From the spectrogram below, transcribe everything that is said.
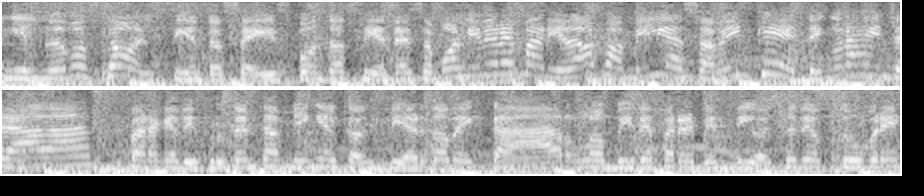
En el nuevo sol 106.7. Somos líderes en variedad, familia. ¿Saben qué? Tengo las entradas para que disfruten también el concierto de Carlos Vive para el 28 de octubre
